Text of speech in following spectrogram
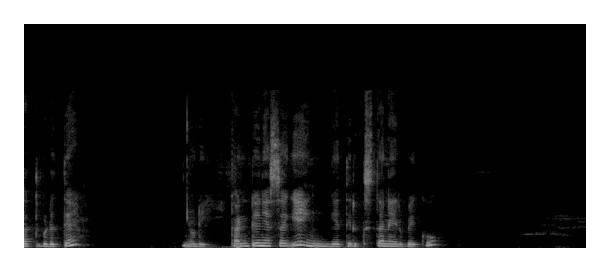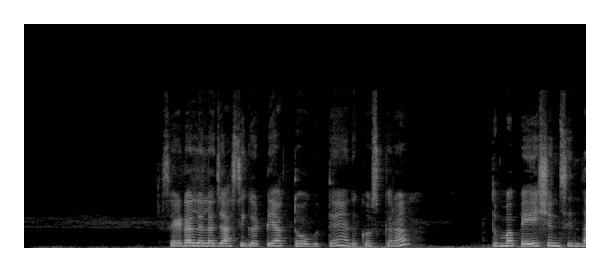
ಹತ್ಬಿಡುತ್ತೆ ನೋಡಿ ಕಂಟಿನ್ಯೂಸ್ ಆಗಿ ಹಿಂಗೆ ತಿರುಗಿಸ್ತಾನೆ ಇರಬೇಕು. ಸೈಡಲ್ಲೆಲ್ಲ ಜಾಸ್ತಿ ಗಟ್ಟಿ ಆಗ್ತಾ ಹೋಗುತ್ತೆ, ಅದಕ್ಕೋಸ್ಕರ ತುಂಬ ಪೇಷನ್ಸಿಂದ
